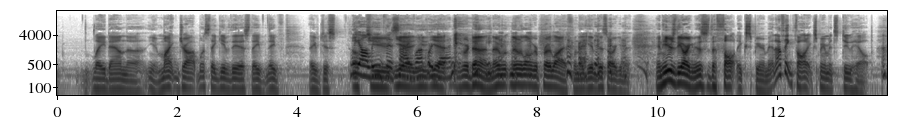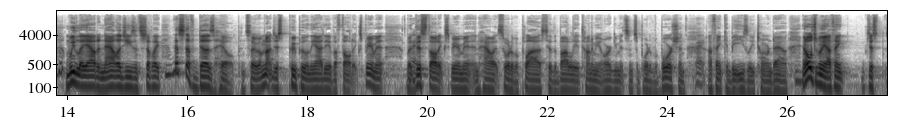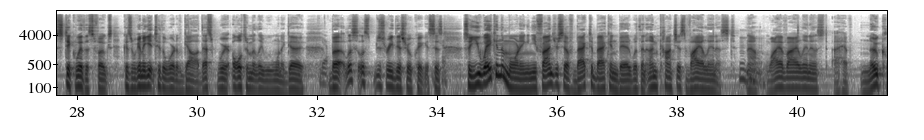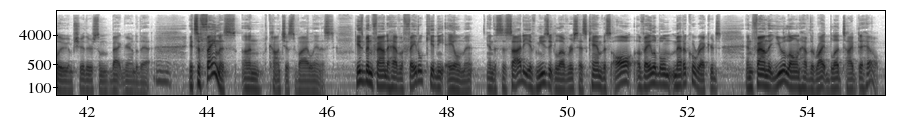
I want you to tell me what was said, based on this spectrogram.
lay down the you know mic drop. Once they give this, they've they've they've just We all leave you. the sidewalk, you- we're yeah, done. we're done. No no longer pro life when they give this argument. And here's the argument. This is the thought experiment. And I think thought experiments do help. Uh-huh. We lay out analogies and stuff like Mm-hmm. that. Stuff does help. And so I'm not just poo pooing the idea of a thought experiment, but Right. this thought experiment and how it sort of applies to the bodily autonomy arguments in support of abortion, Right. Mm-hmm. I think can be easily torn down. And ultimately, I think just stick with us, folks, because we're going to get to the Word of God. That's where ultimately we want to go. Yeah. But let's let's just read this real quick. It says, "So you wake in the morning and you find yourself back to back in bed with an unconscious violinist. Mm-hmm. Now, why a violinist? I have no clue. I'm sure there's some background to that. Mm-hmm. It's a famous unconscious violinist. He's been found to have a fatal kidney ailment." And the Society of Music Lovers has canvassed all available medical records and found that you alone have the right blood type to help.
